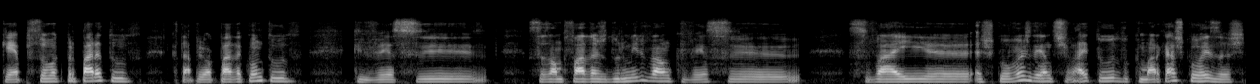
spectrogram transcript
Que é a pessoa que prepara tudo, que está preocupada com tudo, que vê se, se as almofadas de dormir vão, que vê se se vai uh, as escovas de dentes, vai tudo, que marca as coisas,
